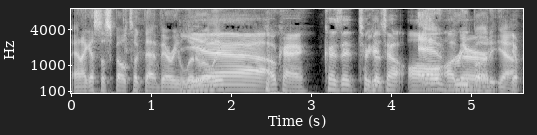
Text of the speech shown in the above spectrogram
And I guess the spell took that very literally. Yeah. Okay. Because it took Because it to all everybody- other- yeah. Yep.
